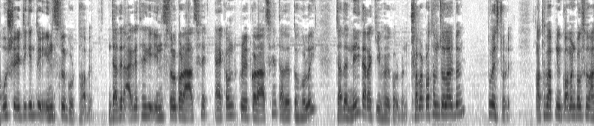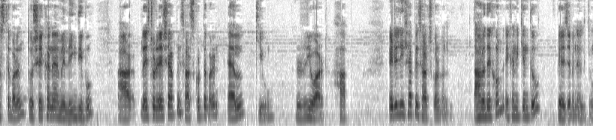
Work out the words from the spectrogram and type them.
অবশ্যই এটি কিন্তু ইনস্টল করতে হবে। যাদের আগে থেকে ইনস্টল করা আছে অ্যাকাউন্ট ক্রিয়েট করা আছে, তাদের তো হলোই। যাদের নেই, তারা কীভাবে করবেন? সবার প্রথম চলে আসবেন প্লে স্টোরে অথবা আপনি কমেন্ট বক্সেও আসতে পারেন। তো সেইখানে আমি লিঙ্ক দিব। আর প্লে স্টোরে এসে আপনি সার্চ করতে পারেন এল কিউ রিওয়ার্ড হাব এটি লিখে আপনি সার্চ করবেন। তাহলে দেখুন, এখানে কিন্তু পেয়ে যাবেন এল কিউ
